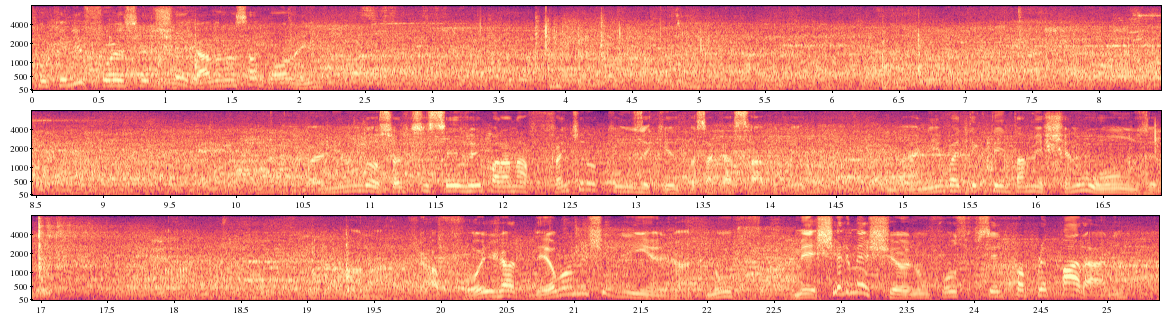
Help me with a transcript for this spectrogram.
Um pouquinho de força, ele chegava nessa bola, hein? Baianinho não deu sorte que esses seis veio parar na frente do 15 aqui com essa caçapa aqui. O Baianinho vai ter que tentar mexer no 11 ali. Olha lá, já foi, já deu uma mexidinha já. Não, mexer ele mexeu, não foi o suficiente para preparar, né?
